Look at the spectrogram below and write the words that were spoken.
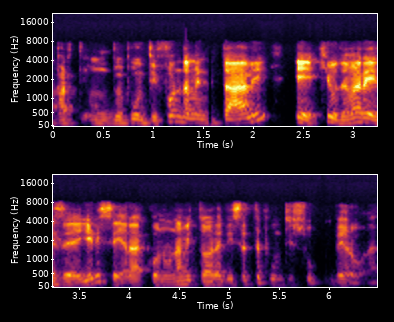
part- un, due punti fondamentali e chiude Varese ieri sera con una vittoria di sette punti su Verona.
